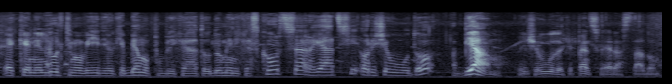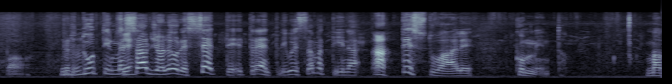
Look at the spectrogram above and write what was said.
È che nell'ultimo video che abbiamo pubblicato domenica scorsa, ragazzi, ho ricevuto. Abbiamo ricevuto, che penso era stato un po'. Per Mhm. tutti il Sì. messaggio alle ore 7.30 di questa mattina. Ah. Testuale commento. Ma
